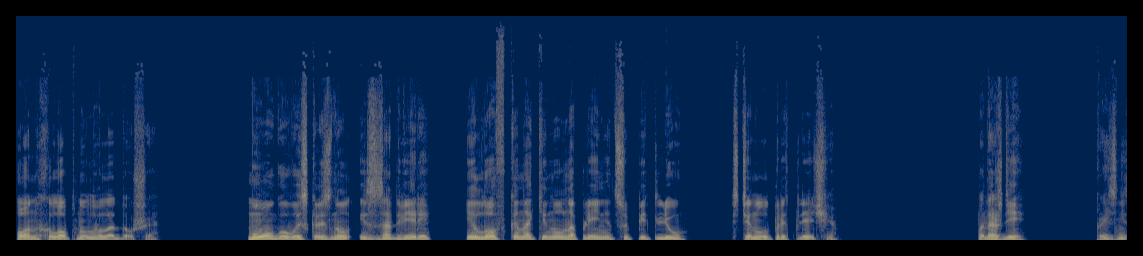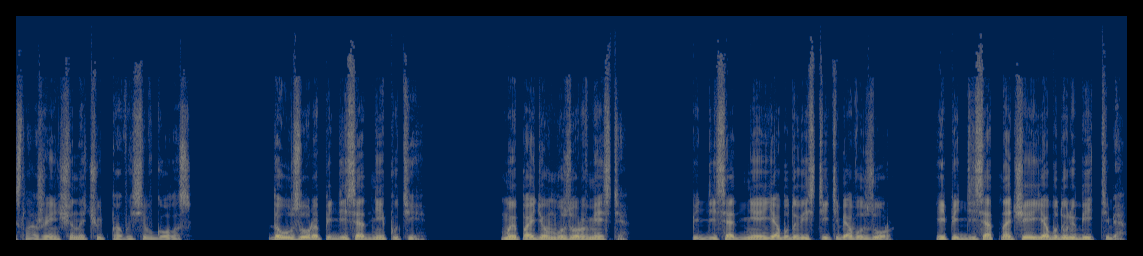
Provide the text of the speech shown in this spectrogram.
Он хлопнул в ладоши. Мугу выскользнул из-за двери и ловко накинул на пленницу петлю, стянул предплечье. «Подожди», — произнесла женщина, чуть повысив голос. «До Узура пятьдесят дней пути. Мы пойдем в Узур вместе. Пятьдесят дней я буду вести тебя в Узур, и пятьдесят ночей я буду любить тебя.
